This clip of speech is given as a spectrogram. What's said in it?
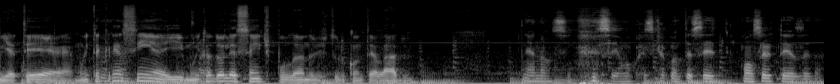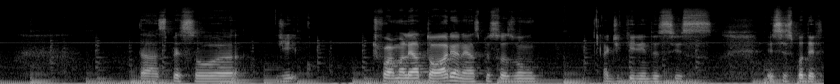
ia ter muita criancinha aí, muito É. adolescente pulando de tudo quanto é lado. É, não, sim. Isso é uma coisa que acontecer com certeza. Né? Das pessoas de, de forma aleatória, né? As pessoas vão adquirindo esses, esses poderes.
